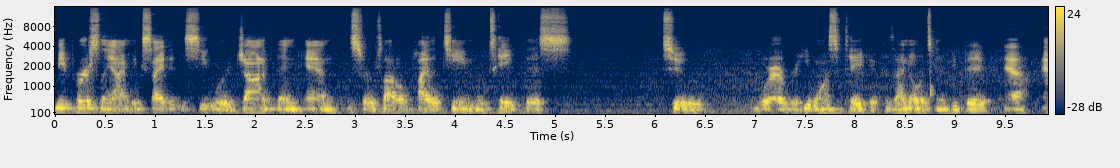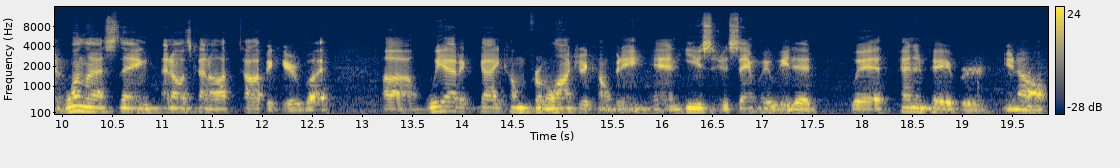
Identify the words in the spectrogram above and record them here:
me personally, I'm excited to see where Jonathan and the Service Autopilot team will take this to wherever he wants to take it because I know it's going to be big. Yeah. And one last thing, I know it's kind of off topic here, but uh, we had a guy come from a lawn care company and he used to do the same way we did with pen and paper, you know,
